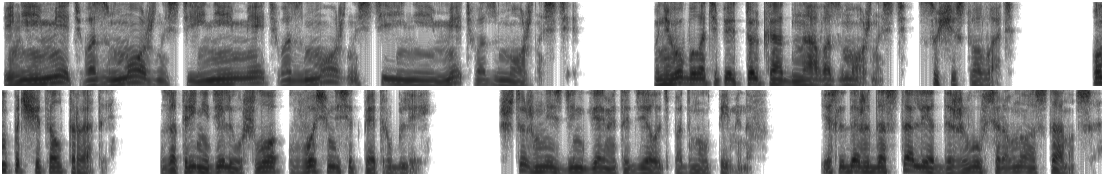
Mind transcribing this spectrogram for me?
и не иметь возможности, и не иметь возможности, и не иметь возможности. У него была теперь только одна возможность — существовать. Он подсчитал траты. За три недели ушло 85 рублей. «Что же мне с деньгами-то делать?» — подумал Пименов. Если даже до ста лет доживу, все равно останутся.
